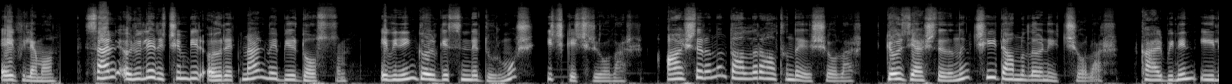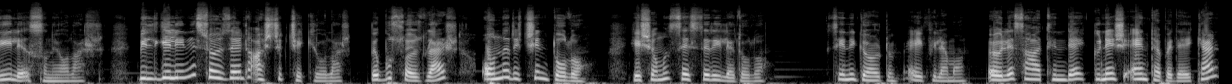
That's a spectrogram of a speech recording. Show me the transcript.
Ey Filemon, sen ölüler için bir öğretmen ve bir dostsun. Evinin gölgesinde durmuş, iç geçiriyorlar. Ağaçlarının dalları altında yaşıyorlar. Gözyaşlarının çiğ damlalarını içiyorlar. Kalbinin iyiliğiyle ısınıyorlar. Bilgeliğinin sözlerini açlık çekiyorlar. Ve bu sözler onlar için dolu. Yaşamın sesleriyle dolu. Seni gördüm ey Filemon. Öğle saatinde güneş en tepedeyken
